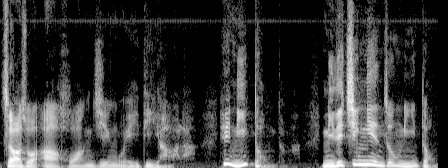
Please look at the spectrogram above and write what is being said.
只好说啊，黄金为地好了，因为你懂的嘛，你的经验中你懂，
